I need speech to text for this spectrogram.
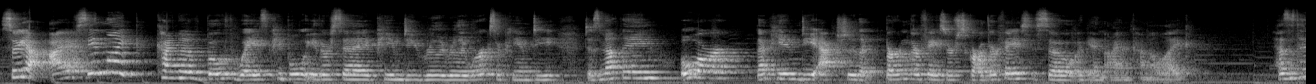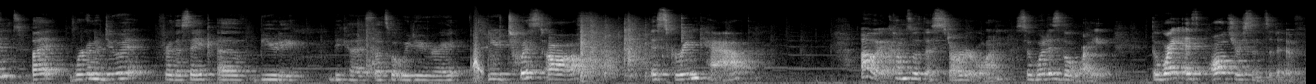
So yeah, I've seen like kind of both ways. People either say PMD really, really works or PMD does nothing, or that PMD actually like burned their face or scarred their face. So again, I am kind of like hesitant, but we're gonna do it for the sake of beauty because that's what we do, right? You twist off this green cap. Oh, it comes with a starter one. So what is the white? The white is ultra sensitive.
